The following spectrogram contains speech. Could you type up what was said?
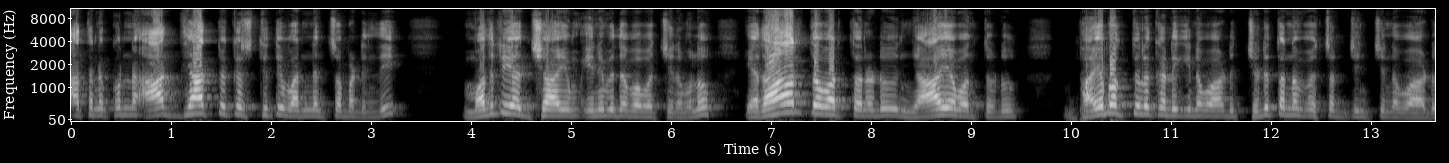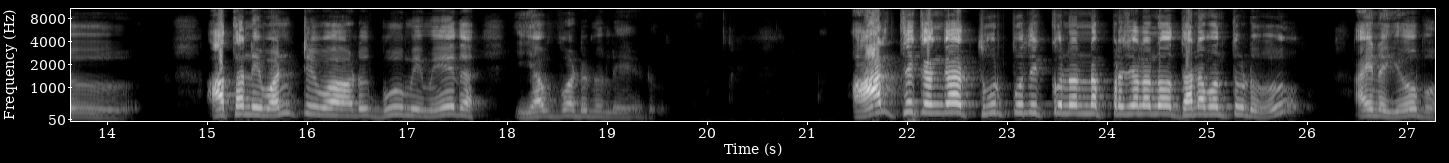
అతనుకున్న ఆధ్యాత్మిక స్థితి వర్ణించబడింది. మొదటి అధ్యాయం ఎనిమిదవ వచనములో యథార్థవర్తనుడు న్యాయవంతుడు భయభక్తులు కలిగిన వాడు చెడుతనం విసర్జించిన వాడు అతని వంటి వాడు భూమి మీద ఎవ్వడును లేడు. ఆర్థికంగా తూర్పు దిక్కునున్న ప్రజలలో ధనవంతుడు అయిన యోబు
